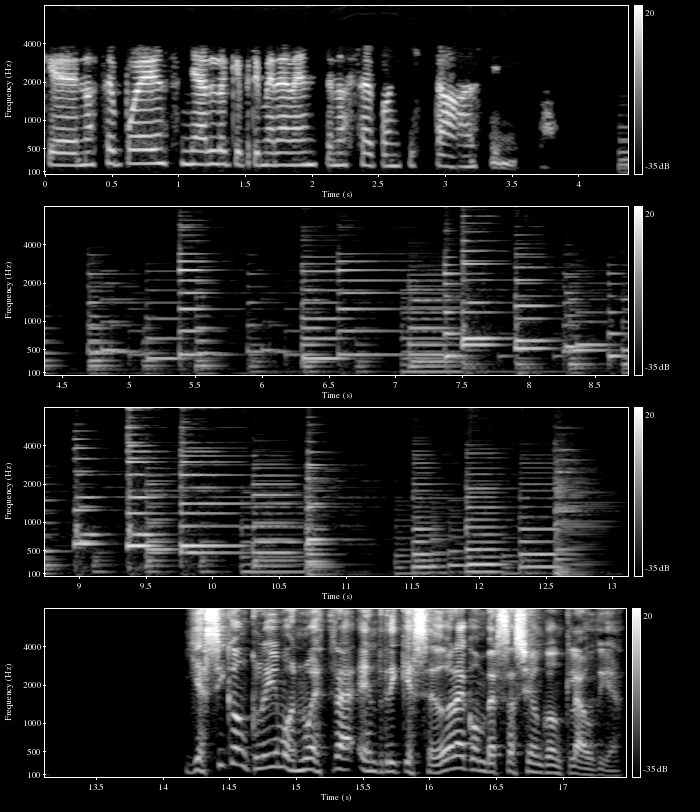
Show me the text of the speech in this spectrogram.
que no se puede enseñar lo que primeramente no se ha conquistado en sí mismo. Y así concluimos nuestra enriquecedora conversación con Claudia.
